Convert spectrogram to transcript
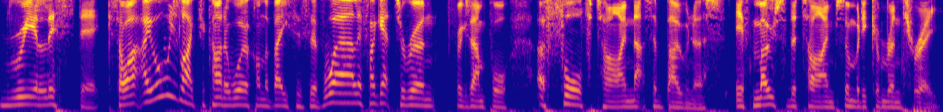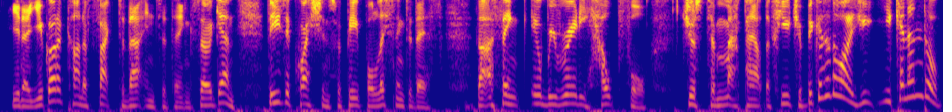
realistic. So I, I always like to kind of work on the basis of, well, if I get to run, for example, a fourth time, that's a bonus. If most of the time somebody can run three, you know, you've got to kind of factor that into things. So again, these are questions for people listening to this that I think it'll be really helpful just to map out the future because otherwise you, you can end up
